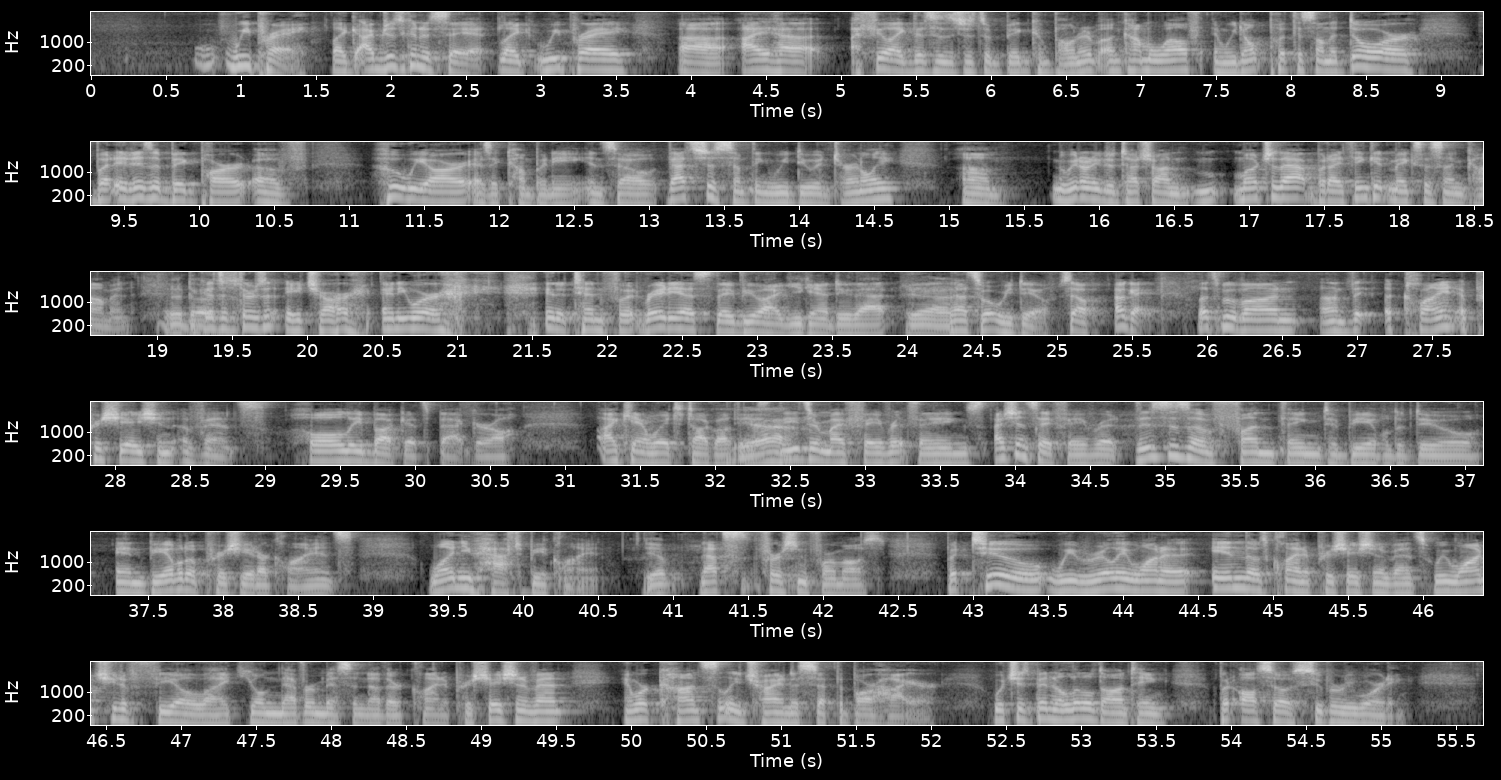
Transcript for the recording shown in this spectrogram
we pray. Like I'm just going to say it. Like we pray. Uh, I ha- I feel like this is just a big component of Uncommonwealth, and we don't put this on the door, but it is a big part of who we are as a company, and so that's just something we do internally. Um, we don't need to touch on much of that, but I think it makes us uncommon. It because does. if there's an HR anywhere in a 10 foot radius, they'd be like, you can't do that. Yeah. That's what we do. So, okay, let's move on. on the uh, client appreciation events. Holy buckets, Batgirl. I can't wait to talk about these. Yeah. These are my favorite things. I shouldn't say favorite. This is a fun thing to be able to do and be able to appreciate our clients. One, you have to be a client. Yep. That's first and foremost. But two, we really want to, in those client appreciation events, we want you to feel like you'll never miss another client appreciation event. And we're constantly trying to set the bar higher. which has been a little daunting, but also super rewarding.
